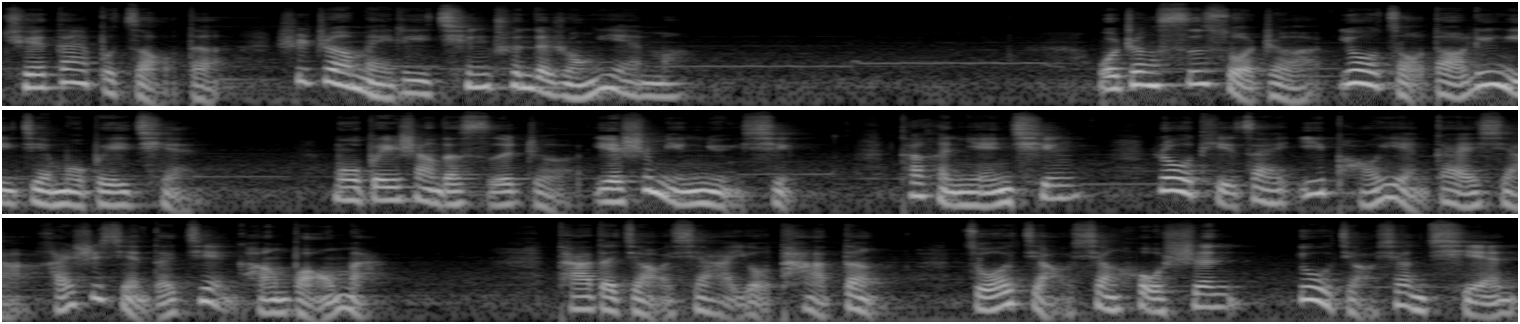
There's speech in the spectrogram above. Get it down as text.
却带不走的是这美丽青春的容颜吗？我正思索着，又走到另一件墓碑前。墓碑上的死者也是名女性，她很年轻，肉体在衣袍掩盖下还是显得健康饱满。她的脚下有踏凳，左脚向后伸，右脚向前，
